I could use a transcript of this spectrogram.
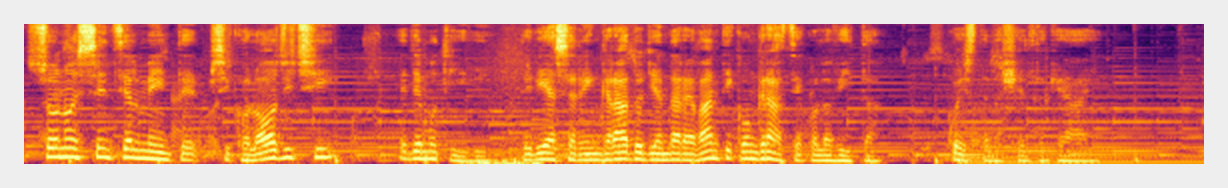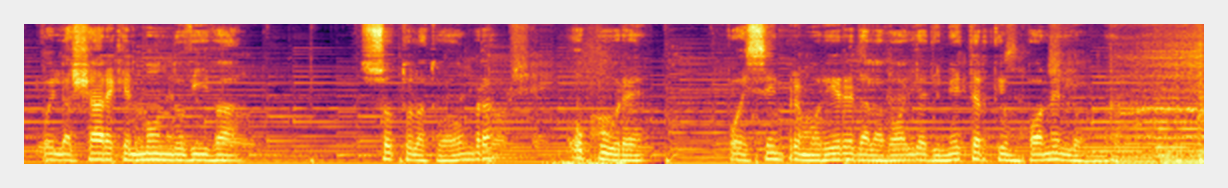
sono essenzialmente psicologici ed emotivi. Devi essere in grado di andare avanti con grazia con la vita. Questa è la scelta che hai. Puoi lasciare che il mondo viva sotto la tua ombra oppure puoi sempre morire dalla voglia di metterti un po' nell'ombra.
